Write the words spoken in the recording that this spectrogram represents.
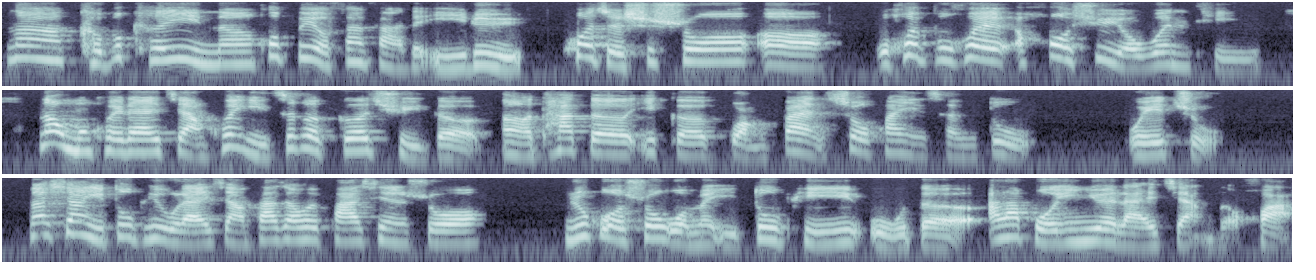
那可不可以呢？会不会有犯法的疑虑？或者是说，呃，我会不会后续有问题？那我们回来讲，会以这个歌曲的呃它的一个广泛受欢迎程度为主。那像以肚皮舞来讲，大家会发现说，如果说我们以肚皮舞的阿拉伯音乐来讲的话，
